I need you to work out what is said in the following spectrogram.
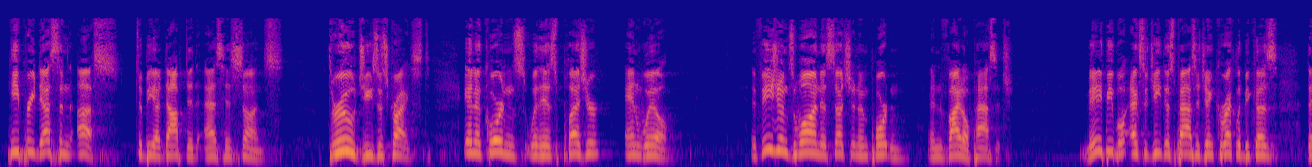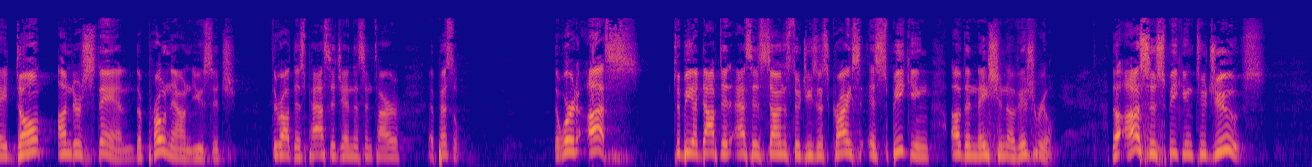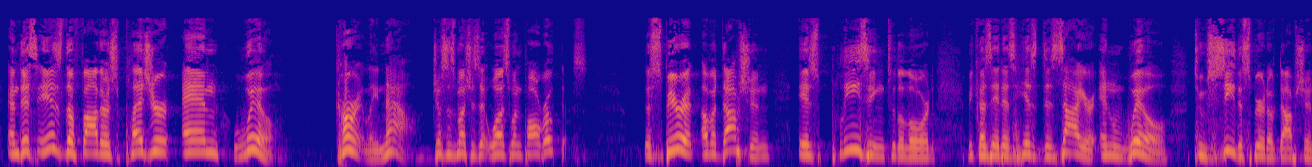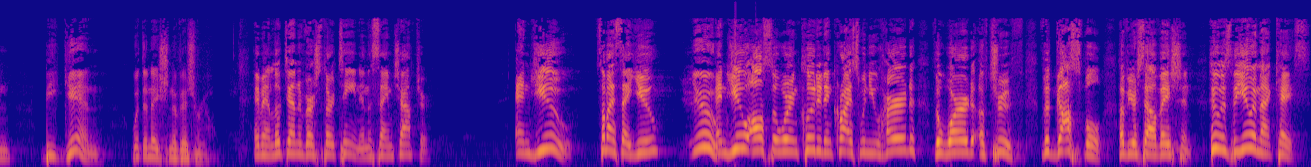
He predestined us to be adopted as His sons through Jesus Christ in accordance with His pleasure and will. Ephesians 1 is such an important and vital passage. Many people exegete this passage incorrectly because they don't understand the pronoun usage throughout this passage and this entire epistle. The word us to be adopted as his sons through Jesus Christ is speaking of the nation of Israel. The us is speaking to Jews. And this is the Father's pleasure and will currently now. just as much as it was when Paul wrote this. The spirit of adoption is pleasing to the Lord because it is his desire and will to see the spirit of adoption begin with the nation of Israel. Amen. Look down in verse 13 in the same chapter. And you, somebody say you. You. And you also were included in Christ when you heard the word of truth, the gospel of your salvation. Who is the you in that case?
